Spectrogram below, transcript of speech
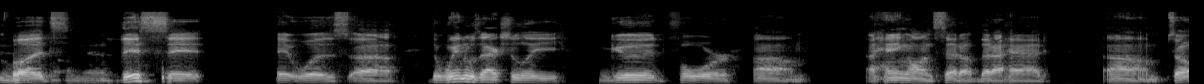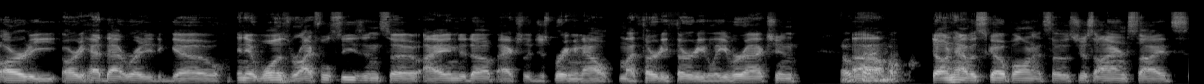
but oh, this sit, it was uh the wind was actually good for um a hang on setup that I had. Um, so I already already had that ready to go, and it was rifle season, so I ended up actually just bringing out my 30-30 lever action. Okay. Um, don't have a scope on it, so it's just iron sights.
